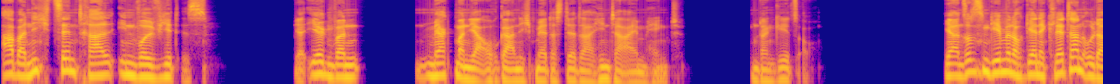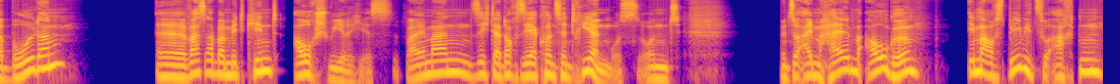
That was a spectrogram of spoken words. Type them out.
aber nicht zentral involviert ist. Ja, irgendwann merkt man ja auch gar nicht mehr, dass der da hinter einem hängt. Und dann geht's auch. Ja, ansonsten gehen wir noch gerne klettern oder bouldern, äh, was aber mit Kind auch schwierig ist, weil man sich da doch sehr konzentrieren muss. Und mit so einem halben Auge immer aufs Baby zu achten,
